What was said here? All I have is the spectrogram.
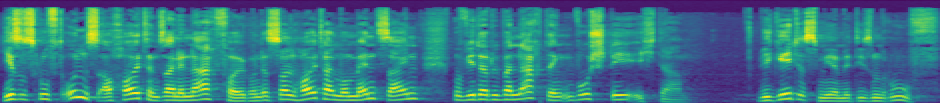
Jesus ruft uns auch heute in seine Nachfolge und es soll heute ein Moment sein, wo wir darüber nachdenken, wo stehe ich da? Wie geht es mir mit diesem Ruf?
